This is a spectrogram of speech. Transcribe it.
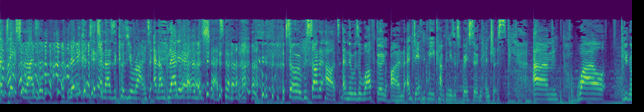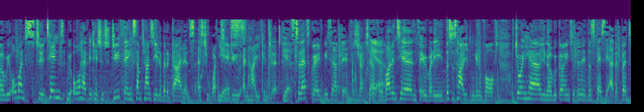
contextualize it. Let me contextualize it because you're right, and I'm glad we're having this chat. so we started out, and there was a wealth going on, and definitely companies expressed certain interests. Um, while you know we all want to intend, we all have the intention to do things. Sometimes you need a bit of guidance as to what Yes. to do and how you can do it. Yes. So that's great. We set up the infrastructure for the volunteers and for everybody. This is how you can get involved. Join here. You know, we're going to the, this place, the other. But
